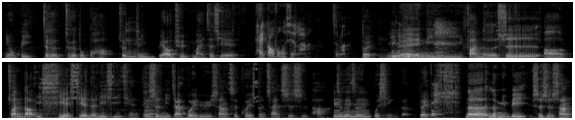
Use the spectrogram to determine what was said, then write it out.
纽币，这个这个都不好，就你不要去买这些。太高风险啦。是吗？对，因为你反而是呃赚到一些些的利息钱，可是你在汇率上是亏损三四十趴，嗯、这个是不行的。对，对那人民币事实上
